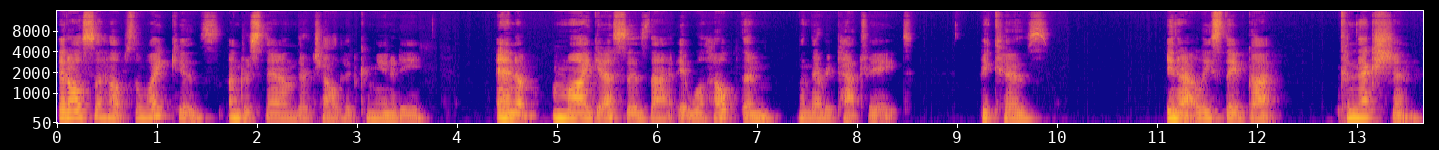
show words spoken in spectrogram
It also helps the white kids understand their childhood community. And my guess is that it will help them when they repatriate because you know at least they've got connection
